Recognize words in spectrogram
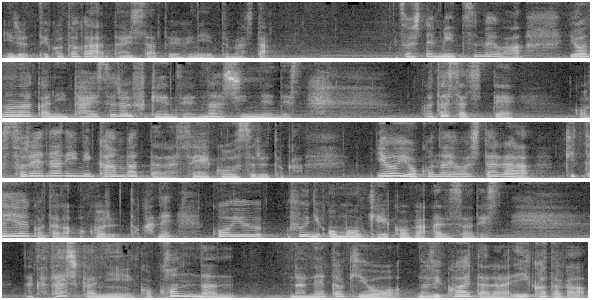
いるっていうことが大事だというふうに言ってました。そして3つ目は世の中に対する不健全な信念です。私たちってこうそれなりに頑張ったら成功するとか良い行いをしたらきっと良いことが起こるとかね。こういうふうに思う傾向があるそうです。なんか確かにこう困難なね時を乗り越えたらいいことが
